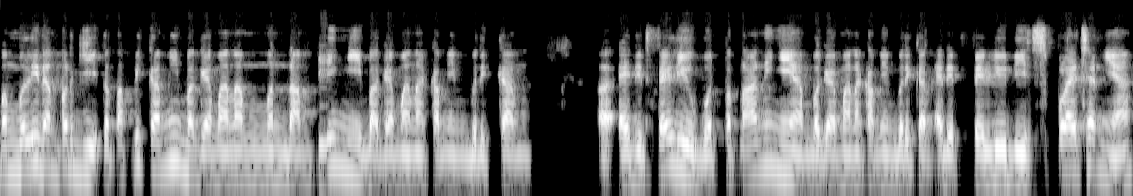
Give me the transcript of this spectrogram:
membeli dan pergi, tetapi kami bagaimana mendampingi, bagaimana kami memberikan uh, edit value buat petaninya, bagaimana kami memberikan edit value di supply chain-nya,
